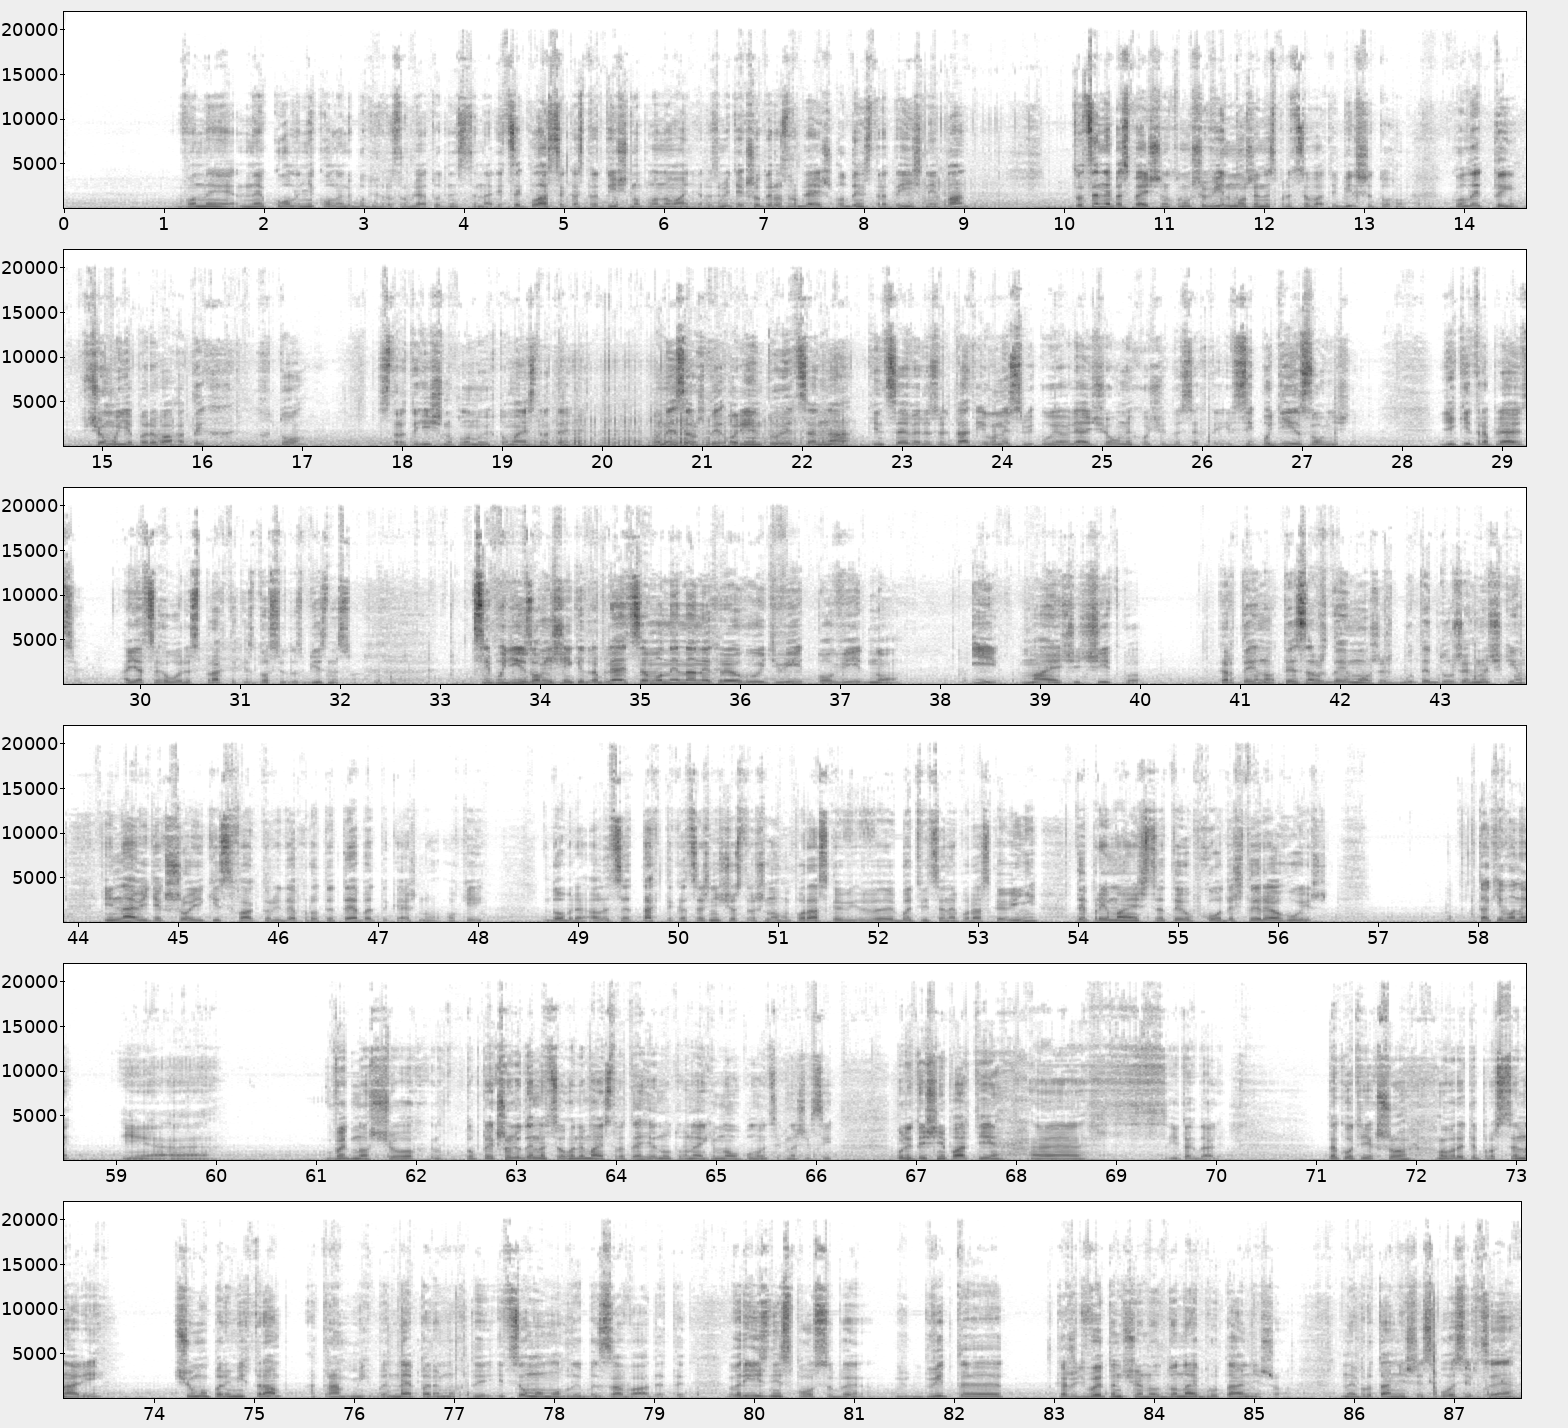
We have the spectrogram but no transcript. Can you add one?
вони ніколи, ніколи не будуть розробляти один сценарій. Це класика стратегічного планування. Розумієте, якщо ти розробляєш один стратегічний план, то це небезпечно, тому що він може не спрацювати. Більше того, коли ти, в чому є перевага тих, хто стратегічно планує, хто має стратегію, вони завжди орієнтуються на кінцевий результат і вони собі уявляють, що вони хочуть досягти. І всі події зовнішні, які трапляються, а я це говорю з практики, з досвіду, з бізнесу. Всі події зовнішні, які трапляються, вони на них реагують відповідно. І маючи чітко картину, ти завжди можеш бути дуже гнучким. І навіть якщо якийсь фактор йде проти тебе, ти кажеш, ну окей, добре, але це тактика, це ж нічого страшного. Поразка в битві це не поразка в війні. Ти приймаєш це, ти обходиш, ти реагуєш. Так і вони. І е, видно, що тобто, якщо людина цього не має стратегії, ну то вона як гімно в полонці, як наші всі політичні партії е, і так далі. Так от, якщо говорити про сценарій, чому переміг Трамп, а Трамп міг би не перемогти, і цьому могли би завадити в різні способи, від е, кажуть, витонченого до найбрутальнішого. Найбрутальніший спосіб це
